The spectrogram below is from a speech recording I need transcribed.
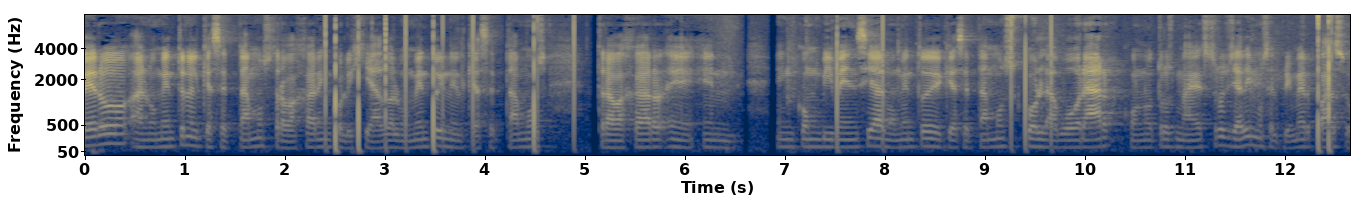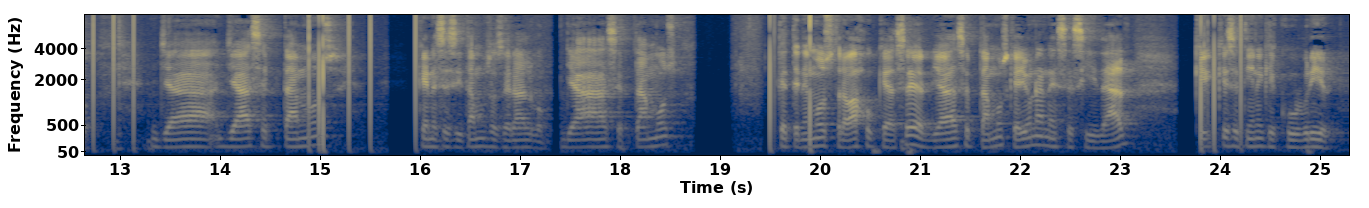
pero al momento en el que aceptamos trabajar en colegiado, al momento en el que aceptamos trabajar eh, en, en convivencia, al momento de que aceptamos colaborar con otros maestros, ya dimos el primer paso, ya, ya aceptamos que necesitamos hacer algo, ya aceptamos que tenemos trabajo que hacer, ya aceptamos que hay una necesidad que, que se tiene que cubrir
